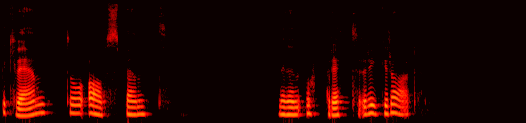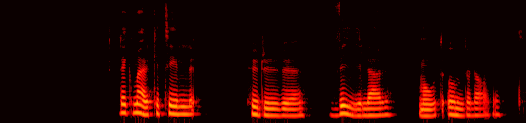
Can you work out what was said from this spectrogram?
bekvämt och avspänt med en upprätt ryggrad. Lägg märke till hur du vilar mot underlaget.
